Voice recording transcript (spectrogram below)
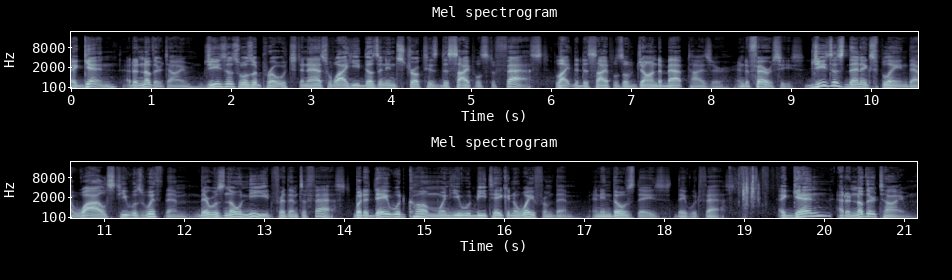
Again, at another time, Jesus was approached and asked why he doesn't instruct his disciples to fast, like the disciples of John the Baptizer and the Pharisees. Jesus then explained that whilst he was with them, there was no need for them to fast, but a day would come when he would be taken away from them, and in those days they would fast. Again, at another time,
